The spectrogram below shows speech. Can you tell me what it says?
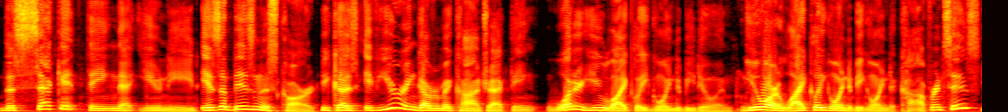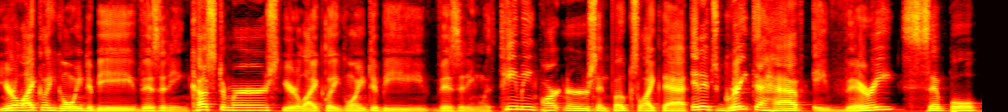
The second thing that you need is a business card because if you you're in government contracting, what are you likely going to be doing? You are likely going to be going to conferences. You're likely going to be visiting customers. You're likely going to be visiting with teaming partners and folks like that. And it's great to have a very simple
